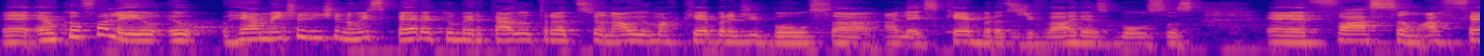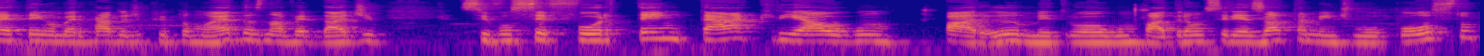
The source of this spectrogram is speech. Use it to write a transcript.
É, é o que eu falei, eu, eu, realmente a gente não espera que o mercado tradicional e uma quebra de bolsa, aliás, quebras de várias bolsas, é, façam, afetem o mercado de criptomoedas. Na verdade, se você for tentar criar algum parâmetro, algum padrão, seria exatamente o oposto.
